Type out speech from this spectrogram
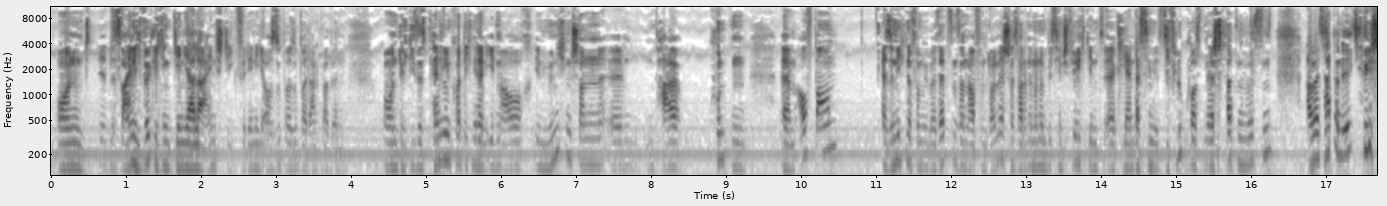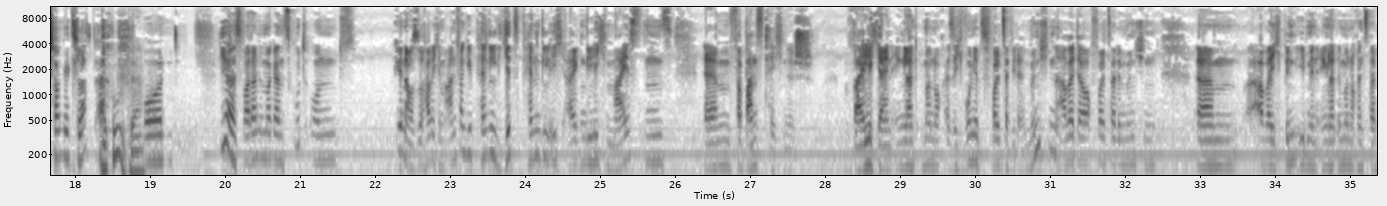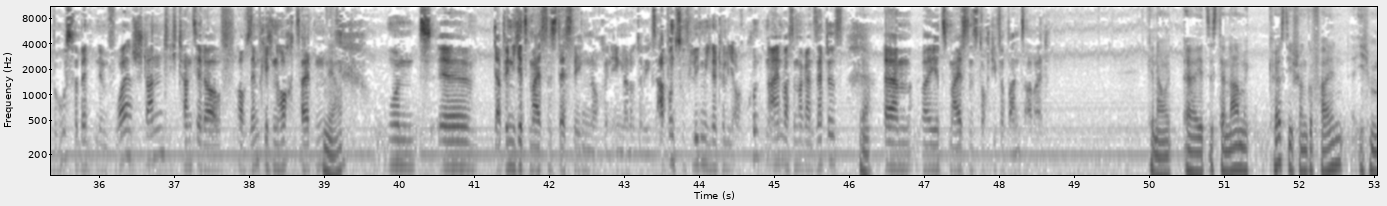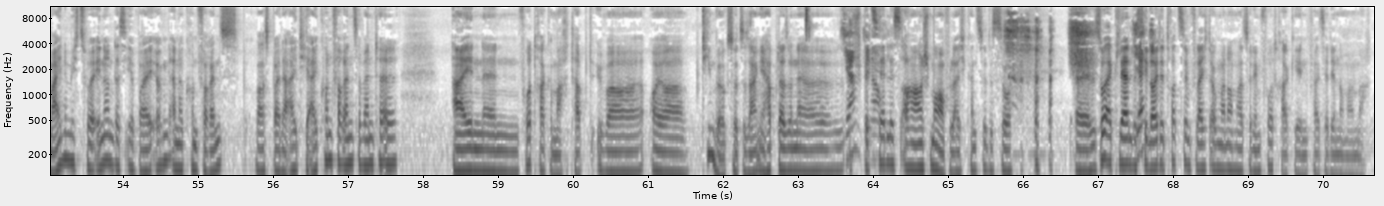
Und das war eigentlich wirklich ein genialer Einstieg, für den ich auch super, super dankbar bin. Und durch dieses Pendeln konnte ich mir dann eben auch in München schon äh, ein paar Kunden ähm, aufbauen also nicht nur vom Übersetzen, sondern auch vom Dolmetschen. Es war dann immer nur ein bisschen schwierig, denen zu erklären, dass sie mir jetzt die Flugkosten erstatten müssen. Aber es hat dann irgendwie schon geklappt. Na gut, ja. Und ja, es war dann immer ganz gut und genau, so habe ich am Anfang gependelt. Jetzt pendel ich eigentlich meistens ähm, verbandstechnisch, weil ich ja in England immer noch, also ich wohne jetzt Vollzeit wieder in München, arbeite auch Vollzeit in München, ähm, aber ich bin eben in England immer noch in zwei Berufsverbänden im Vorstand. Ich tanze ja da auf, auf sämtlichen Hochzeiten. Ja. Und äh, da bin ich jetzt meistens deswegen noch in England unterwegs. Ab und zu fliegen mich natürlich auch Kunden ein, was immer ganz nett ist. Ja. Ähm, aber jetzt meistens doch die Verbandsarbeit. Genau, äh, jetzt ist der Name Kirsty schon gefallen. Ich meine mich zu erinnern, dass ihr bei irgendeiner Konferenz, war es bei der ITI-Konferenz eventuell, einen Vortrag gemacht habt über euer Teamwork sozusagen. Ihr habt da so ein ja, genau. spezielles genau. Arrangement. Vielleicht kannst du das so, äh, so erklären, dass ja. die Leute trotzdem vielleicht irgendwann nochmal zu dem Vortrag gehen, falls ihr den nochmal macht.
